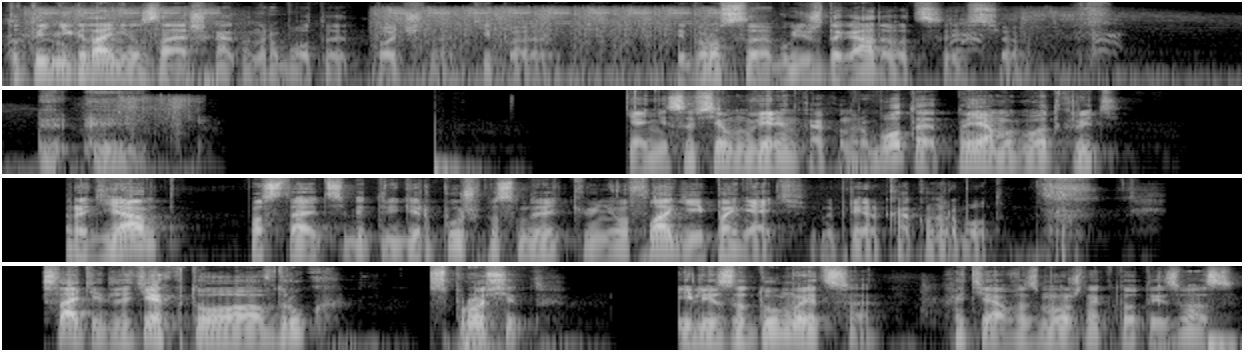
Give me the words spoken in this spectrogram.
то ты никогда не узнаешь, как он работает точно. Типа, ты просто будешь догадываться и все. Я не совсем уверен, как он работает, но я могу открыть Радиант, поставить себе триггер-пуш, посмотреть, какие у него флаги и понять, например, как он работает. Кстати, для тех, кто вдруг спросит или задумается, хотя, возможно, кто-то из вас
